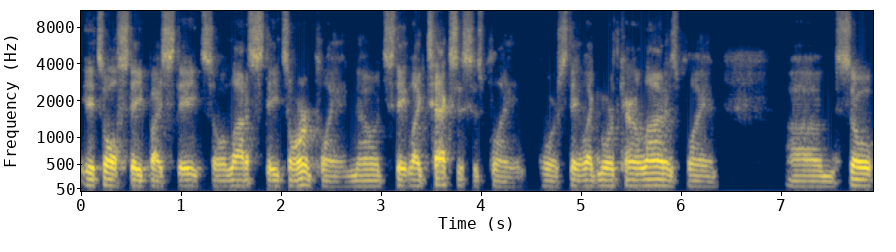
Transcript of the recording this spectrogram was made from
it's all state by state. So a lot of states aren't playing. No, it's state like Texas is playing, or a state like North Carolina is playing. Um, so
